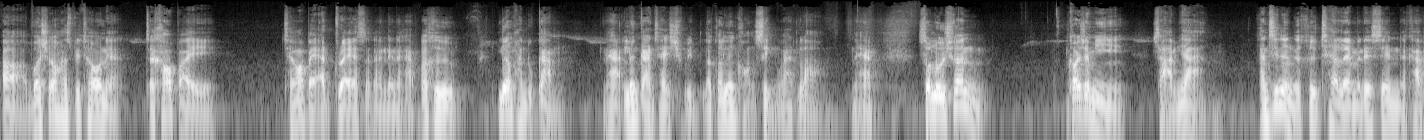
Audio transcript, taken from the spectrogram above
เอ่อ virtual hospital เนี่ยจะเข้าไปใช้ว่าไป address กันเนี่ยนะครับ ก็คือเรื่องพันธุกรรมนะฮะ เรื่องการใช้ชีวิตแล้วก็เรื่องของสิ่งแวดล้อมนะฮะ solution ก็จะมี 3 อย่าง อันที่หนึ่งก็คือ telemedicine นะครับ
